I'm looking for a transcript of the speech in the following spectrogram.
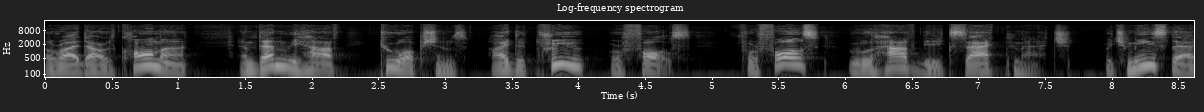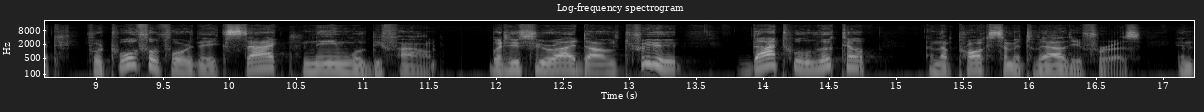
I'll write down comma, and then we have two options, either true or false. For false, we will have the exact match, which means that for 1204, the exact name will be found. But if you write down true, that will look up an approximate value for us. In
